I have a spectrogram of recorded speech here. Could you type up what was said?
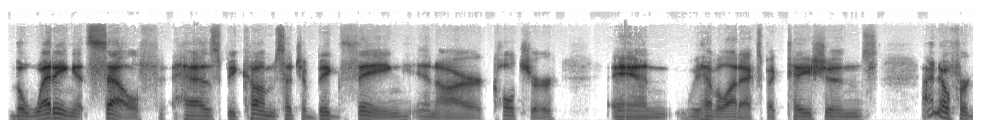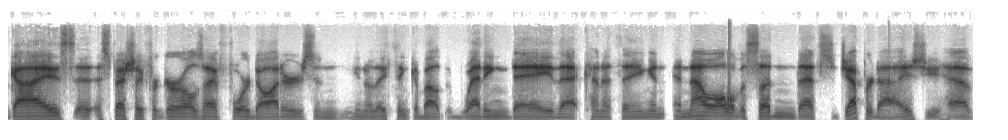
the wedding itself has become such a big thing in our culture, and we have a lot of expectations. I know for guys, especially for girls, I have four daughters, and you know they think about the wedding day, that kind of thing, and and now all of a sudden that's jeopardized. You have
